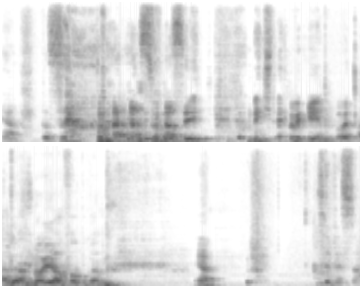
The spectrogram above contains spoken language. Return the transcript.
Ja, das war das, was ich nicht erwähnen wollte. Alle an Neujahr verbrannt. Ja. Silvester.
